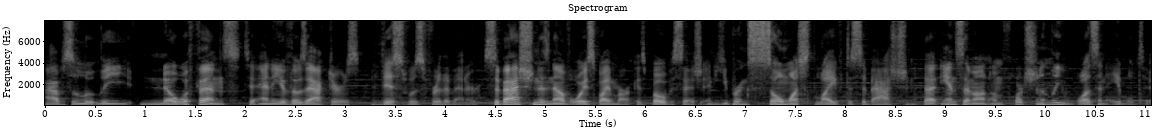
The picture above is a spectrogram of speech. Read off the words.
absolutely no offense to any of those actors, this was for the better. Sebastian is now voiced by Marqus Bobesich, and he brings so much life to Sebastian that Anson Mount unfortunately wasn't able to.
